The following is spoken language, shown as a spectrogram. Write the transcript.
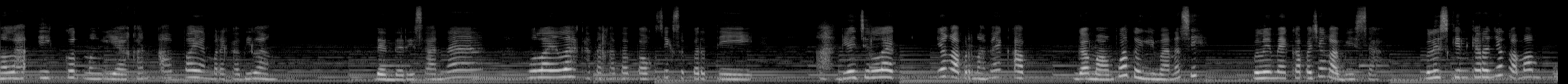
malah ikut mengiyakan apa yang mereka bilang. Dan dari sana, mulailah kata-kata toksik seperti, ah dia jelek, dia nggak pernah make up, nggak mampu atau gimana sih? Beli make up aja nggak bisa, beli skincare aja nggak mampu.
